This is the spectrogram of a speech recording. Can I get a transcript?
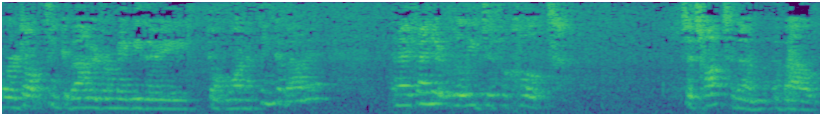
or don't think about it, or maybe they don't want to think about it and I find it really difficult to talk to them about,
